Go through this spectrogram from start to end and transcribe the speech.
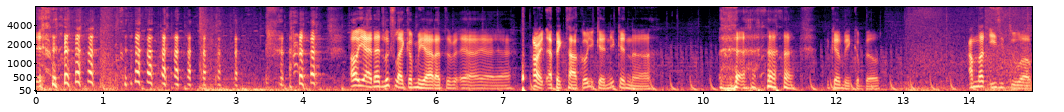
oh yeah, that looks like a Miata. To, yeah, yeah, yeah. All right, Epic Taco, you can you can uh, you can make a build. I'm not easy to. Uh,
